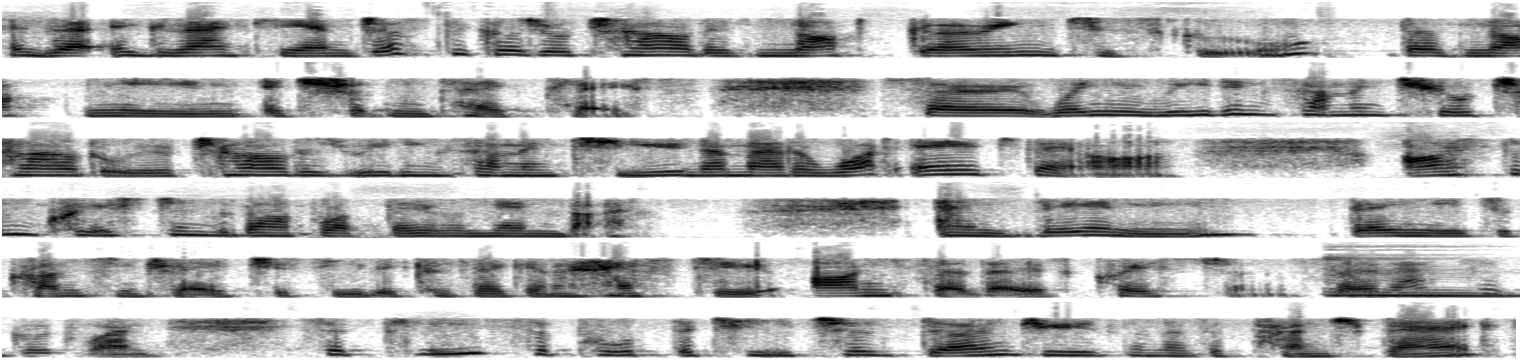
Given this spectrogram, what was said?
Exactly. And just because your child is not going to school does not mean it shouldn't take place. So when you're reading something to your child or your child is reading something to you, no matter what age they are, ask them questions about what they remember. And then they need to concentrate, you see, because they're going to have to answer those questions. So mm. that's a good one. So please support the teachers. Don't use them as a punch bag.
